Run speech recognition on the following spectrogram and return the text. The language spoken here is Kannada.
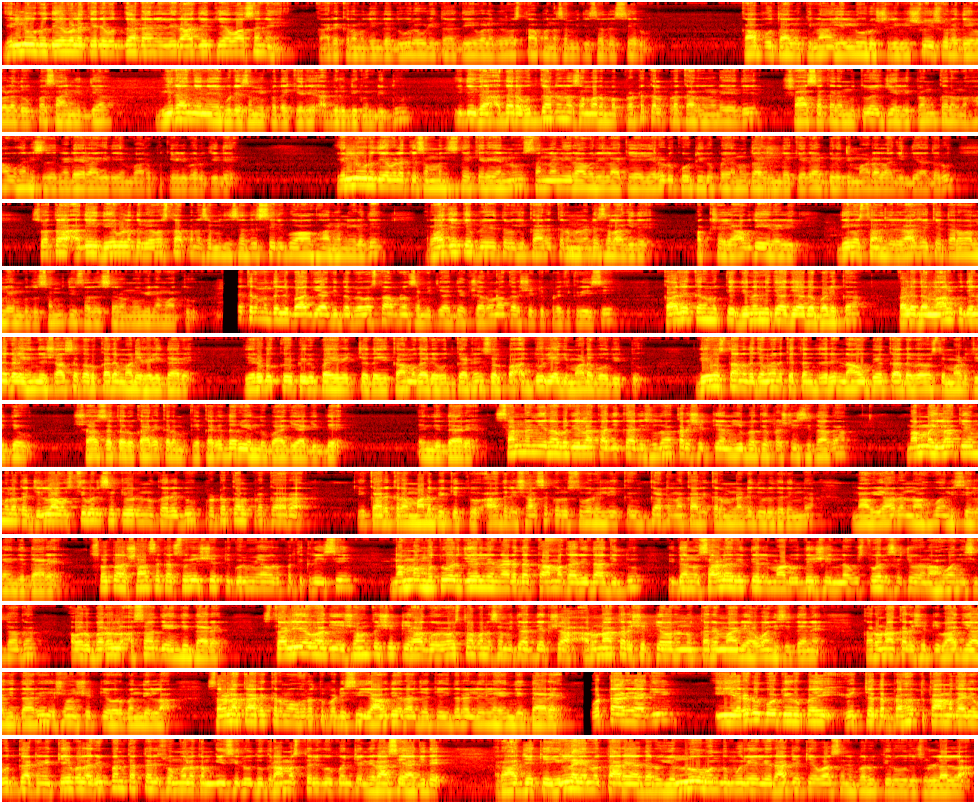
ಎಲ್ಲೂರು ದೇವಳ ಕೆರೆ ಉದ್ಘಾಟನೆಯಲ್ಲಿ ರಾಜಕೀಯ ವಾಸನೆ. ಕಾರ್ಯಕ್ರಮದಿಂದ ದೂರ ಉಳಿದ ದೇವಳ ವ್ಯವಸ್ಥಾಪನಾ ಸಮಿತಿ ಸದಸ್ಯರು. ಕಾಪು ತಾಲೂಕಿನ ಎಲ್ಲೂರು ಶ್ರೀ ವಿಶ್ವೇಶ್ವರ ದೇವಳದ ಉಪ ಸಾನ್ನಿಧ್ಯ ವೀರಾಂಜನೇಯ ಗುಡಿ ಸಮೀಪದ ಕೆರೆ ಅಭಿವೃದ್ಧಿಗೊಂಡಿದ್ದು, ಇದೀಗ ಅದರ ಉದ್ಘಾಟನಾ ಸಮಾರಂಭ ಪ್ರೋಟೋಕಾಲ್ ಪ್ರಕಾರ ನಡೆಯದೆ, ಶಾಸಕರ ಮುತುವರ್ಜಿಯಲ್ಲಿ ಪ್ರಮುಖರನ್ನು ಆಹ್ವಾನಿಸಿದ ನಡೆಯಲಾಗಿದೆ ಎಂಬ ಆರೋಪ ಕೇಳಿಬರುತ್ತಿದೆ ಎಲ್ಲೂರು ದೇವಳಕ್ಕೆ ಸಂಬಂಧಿಸಿದ ಕೆರೆಯನ್ನು ಸಣ್ಣ ನೀರಾವರಿ ಇಲಾಖೆಯ ಎರಡು ಕೋಟಿ ರೂಪಾಯಿ ಅನುದಾನದಿಂದ ಕೆರೆ ಅಭಿವೃದ್ಧಿ ಮಾಡಲಾಗಿದೆಯಾದರೂ ಸ್ವತಃ ಅದೇ ದೇವಳದ ವ್ಯವಸ್ಥಾಪನಾ ಸಮಿತಿ ಸದಸ್ಯರಿಗೂ ಆಹ್ವಾನ ನೀಡದೆ ರಾಜಕೀಯ ಪ್ರೇರಿತವಾಗಿ ಕಾರ್ಯಕ್ರಮ ನಡೆಸಲಾಗಿದೆ. ಪಕ್ಷ ಯಾವುದೇ ಇರಲಿ, ದೇವಸ್ಥಾನದಲ್ಲಿ ರಾಜಕೀಯ ತರವಲ್ಲ ಎಂಬುದು ಸಮಿತಿ ಸದಸ್ಯರ ನೋವಿನ ಮಾತು. ಕಾರ್ಯಕ್ರಮದಲ್ಲಿ ಭಾಗಿಯಾಗಿದ್ದ ವ್ಯವಸ್ಥಾಪನಾ ಸಮಿತಿ ಅಧ್ಯಕ್ಷ ಅರುಣಾಕರ್ ಶೆಟ್ಟಿ ಪ್ರತಿಕ್ರಿಯಿಸಿ, ಕಾರ್ಯಕ್ರಮಕ್ಕೆ ದಿನ ನಿಗದಿಯಾದ ಬಳಿಕ ಕಳೆದ ನಾಲ್ಕು ದಿನಗಳ ಹಿಂದೆ ಶಾಸಕರು ಕರೆ ಮಾಡಿ ಹೇಳಿದ್ದಾರೆ. ಎರಡು ಕೋಟಿ ರೂಪಾಯಿ ವೆಚ್ಚದ ಈ ಕಾಮಗಾರಿಯ ಉದ್ಘಾಟನೆ ಸ್ವಲ್ಪ ಅದ್ದೂರಿಯಾಗಿ ಮಾಡಬಹುದಿತ್ತು. ದೇವಸ್ಥಾನದ ಗಮನಕ್ಕೆ ತಂದಿದ್ದರೆ ನಾವು ಬೇಕಾದ ವ್ಯವಸ್ಥೆ ಮಾಡುತ್ತಿದ್ದೆವು. ಶಾಸಕರು ಕಾರ್ಯಕ್ರಮಕ್ಕೆ ಕರೆದರು ಎಂದು ಭಾಗಿಯಾಗಿದ್ದೆ ಎಂದಿದ್ದಾರೆ. ಸಣ್ಣ ನೀರಾವರಿ ಇಲಾಖಾ ಅಧಿಕಾರಿ ಸುಧಾಕರ್ ಶೆಟ್ಟಿಯನ್ನು ಈ ಬಗ್ಗೆ ಪ್ರಶ್ನಿಸಿದಾಗ, ನಮ್ಮ ಇಲಾಖೆಯ ಮೂಲಕ ಜಿಲ್ಲಾ ಉಸ್ತುವಾರಿ ಸಚಿವರನ್ನು ಕರೆದು ಪ್ರೋಟೋಕಾಲ್ ಪ್ರಕಾರ ಈ ಕಾರ್ಯಕ್ರಮ ಮಾಡಬೇಕಿತ್ತು. ಆದರೆ ಶಾಸಕರು ಉಸ್ತುವಾರಿಯಲ್ಲಿ ಉದ್ಘಾಟನಾ ಕಾರ್ಯಕ್ರಮ ನಡೆದಿರುವುದರಿಂದ ನಾವು ಯಾರನ್ನು ಆಹ್ವಾನಿಸಿಲ್ಲ ಎಂದಿದ್ದಾರೆ. ಸ್ವತಃ ಶಾಸಕ ಸುರೇಶ್ ಶೆಟ್ಟಿ ಗುರುಮಿ ಅವರು ಪ್ರತಿಕ್ರಿಯಿಸಿ, ನಮ್ಮ ಮುತುವರ್ಜಿಯಲ್ಲಿ ನಡೆದ ಕಾಮಗಾರಿ ಇದಾಗಿದ್ದು, ಇದನ್ನು ಸರಳ ರೀತಿಯಲ್ಲಿ ಮಾಡುವ ಉದ್ದೇಶದಿಂದ ಉಸ್ತುವಾರಿ ಸಚಿವರನ್ನು ಆಹ್ವಾನಿಸಿದಾಗ ಅವರು ಬರಲು ಅಸಾಧ್ಯ ಎಂದಿದ್ದಾರೆ. ಸ್ಥಳೀಯವಾಗಿ ಯಶವಂತ ಶೆಟ್ಟಿ ಹಾಗೂ ವ್ಯವಸ್ಥಾಪನಾ ಸಮಿತಿ ಅಧ್ಯಕ್ಷ ಅರುಣಾಕರ ಶೆಟ್ಟಿ ಅವರನ್ನು ಕರೆ ಮಾಡಿ ಆಹ್ವಾನಿಸಿದ್ದೇನೆ. ಕರುಣಾಕರ ಶೆಟ್ಟಿ ಭಾಗಿಯಾಗಿದ್ದಾರೆ. ಯಶವಂತ ಶೆಟ್ಟಿ ಅವರು ಬಂದಿಲ್ಲ. ಸರಳ ಕಾರ್ಯಕ್ರಮ ಹೊರತುಪಡಿಸಿ ಯಾವುದೇ ರಾಜ್ಯಕ್ಕೆ ಇದರಲ್ಲಿಲ್ಲ ಎಂದಿದ್ದಾರೆ. ಒಟ್ಟಾರೆಯಾಗಿ ಈ ಎರಡು ಕೋಟಿ ರೂಪಾಯಿ ವೆಚ್ಚದ ಬೃಹತ್ ಕಾಮಗಾರಿಯ ಉದ್ಘಾಟನೆ ಕೇವಲ ರಿಬ್ಬನ್ ಕತ್ತರಿಸುವ ಮೂಲಕ ಮುಗಿಸಿರುವುದು ಗ್ರಾಮಸ್ಥರಿಗೂ ಕೊಂಚ ನಿರಾಸೆಯಾಗಿದೆ. ರಾಜ್ಯಕ್ಕೆ ಇಲ್ಲ ಎನ್ನುತ್ತಾರೆಯಾದರೂ ಎಲ್ಲೋ ಒಂದು ಮೂಲೆಯಲ್ಲಿ ರಾಜಕೀಯ ವಾಸನೆ ಬರುತ್ತಿರುವುದು ಸುಳ್ಳಲ್ಲ.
